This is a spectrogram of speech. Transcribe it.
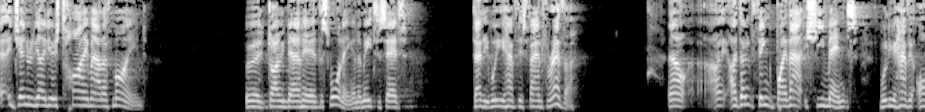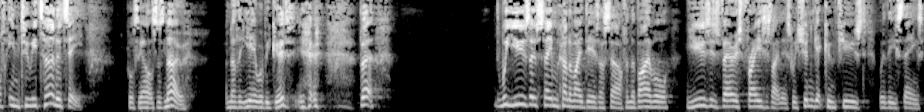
Uh, generally the idea is time out of mind. We were driving down here this morning and Amita said, Daddy, will you have this van forever? Now, I, I don't think by that she meant, will you have it off into eternity? Of course the answer is no. Another year would be good, you know. But we use those same kind of ideas ourselves and the Bible uses various phrases like this. We shouldn't get confused with these things.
